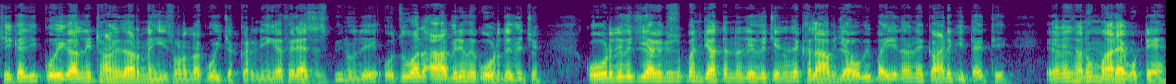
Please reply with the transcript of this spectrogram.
ਠੀਕ ਹੈ ਜੀ, ਕੋਈ ਗੱਲ ਨਹੀਂ, ਥਾਣੇਦਾਰ ਨਹੀਂ ਸੁਣਦਾ, ਕੋਈ ਚੱਕਰ ਨਹੀਂ ਹੈਗਾ, ਫਿਰ ਐਸਐਸਪੀ ਨੂੰ ਦੇ। ਉਸ ਤੋਂ ਬਾਅਦ ਆ ਵੀਰੇ ਮੇਰੇ ਕੋਰਟ ਦੇ ਵਿੱਚ। ਕੋਰਟ ਦੇ ਵਿੱਚ ਜਾ ਕੇ 155 ਤਿੰਨ ਦੇ ਵਿੱਚ ਇਹਨਾਂ ਦੇ ਖਿਲਾਫ ਜਾਓ ਵੀ ਭਾਈ ਇਹਨਾਂ ਨੇ ਕਾਂਡ ਕੀਤਾ ਇੱਥੇ। ਇਹਨਾਂ ਨੇ ਸਾਨੂੰ ਮਾਰਿਆ, ਕੁੱਟਿਆ।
